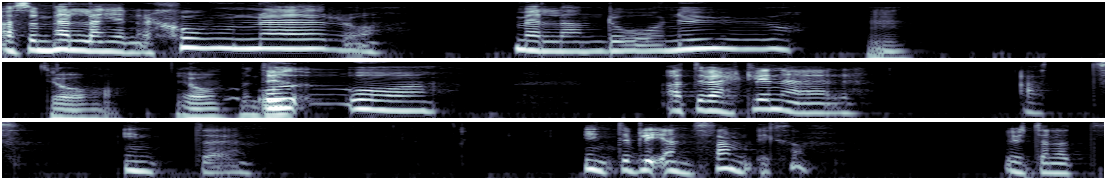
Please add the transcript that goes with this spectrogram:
Alltså mellan generationer och mellan då och nu. Och, Mm. Ja, ja, men det... och, och att det verkligen är att inte, inte bli ensam liksom. Utan att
